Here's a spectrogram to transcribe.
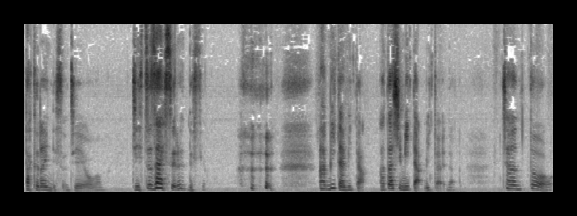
全くないんですよ JO は。実在するんですよ。あ見た見た。私見たみたいな。ちゃんと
